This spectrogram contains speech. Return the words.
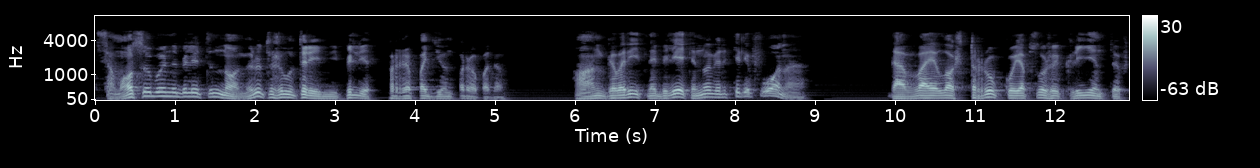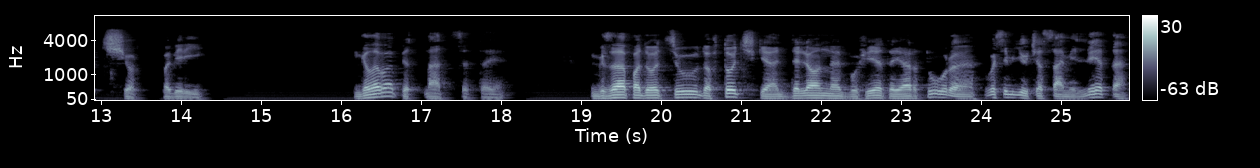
Само собой на билете номер. Это же лотерейный билет. Пропади он пропадом. Он говорит на билете номер телефона. Давай ложь трубку и обслуживай клиентов, черт побери. Глава пятнадцатая. К западу отсюда, в точке, отделенной от буфета и Артура, восемью часами лета,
